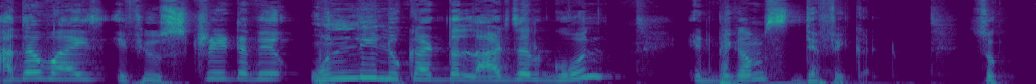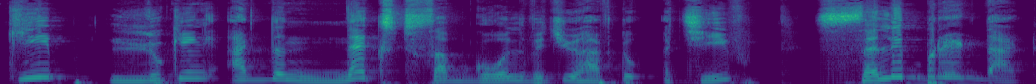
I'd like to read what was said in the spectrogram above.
otherwise, if you straight away only look at the larger goal, it becomes difficult. So keep looking at the next sub goal which you have to achieve. Celebrate that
